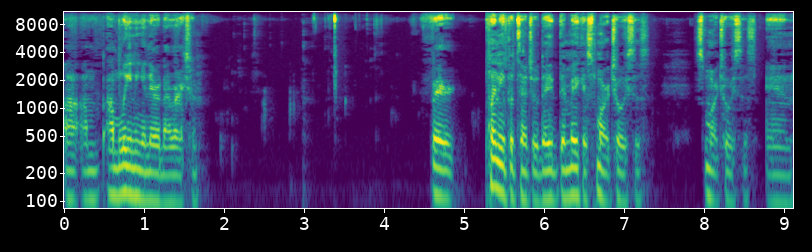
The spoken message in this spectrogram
uh, I'm I'm leaning in their direction. Very plenty of potential. They they're making smart choices, smart choices, and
